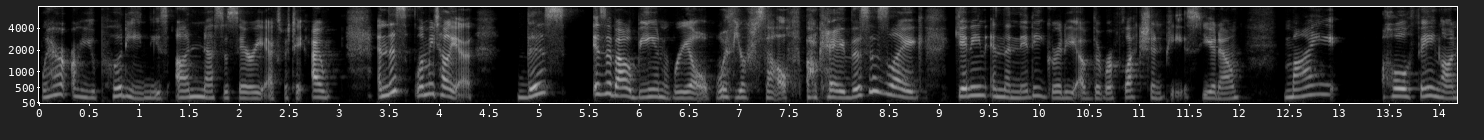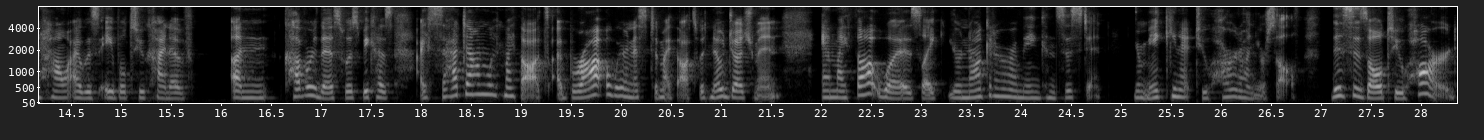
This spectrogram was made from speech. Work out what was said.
Where are you putting these unnecessary expectations? And this, let me tell you, this is about being real with yourself, okay? This is like getting in the nitty-gritty of the reflection piece, you know? My whole thing on how I was able to kind of uncover this was because I sat down with my thoughts. I brought awareness to my thoughts with no judgment, and my thought was like, "You're not gonna remain consistent. You're making it too hard on yourself. This is all too hard."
